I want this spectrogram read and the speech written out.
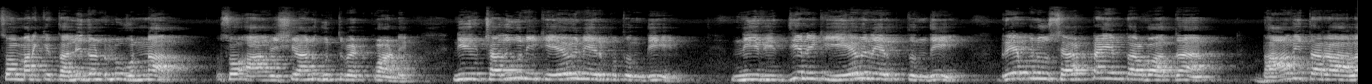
సో మనకి తల్లిదండ్రులు ఉన్నారు. సో ఆ విషయాన్ని గుర్తుపెట్టుకోండి. నీ చదువు నీకు ఏమి నేర్పుతుంది? నీ విద్య నీకు ఏమి నేర్పుతుంది? రేపు నువ్వు సెలెక్ట్ అయిన తర్వాత భావితరాల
